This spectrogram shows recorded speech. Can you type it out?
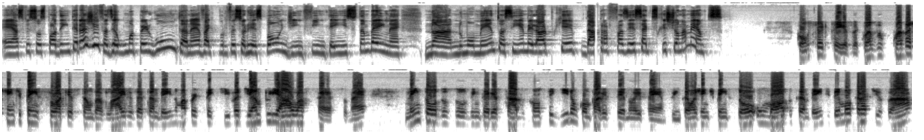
é, as pessoas podem interagir, fazer alguma pergunta, né? Vai que o professor responde, enfim, tem isso também, né? Na, no momento, assim, é melhor porque dá para fazer certos questionamentos. Com certeza. Quando, quando a gente pensou a questão das lives, é também numa perspectiva de ampliar o acesso, né? Nem todos os interessados conseguiram comparecer no evento, então a gente pensou um modo também de democratizar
